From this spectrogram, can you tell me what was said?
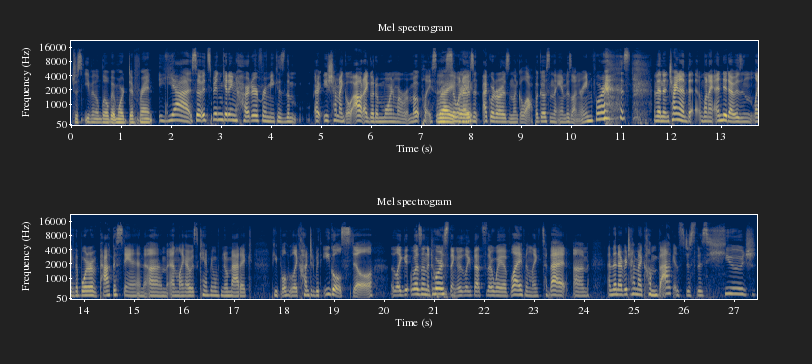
just even a little bit more different. Yeah, so it's been getting harder for me because the uh, each time I go out, I go to more and more remote places. Right, so when I was in Ecuador, I was in the Galapagos and the Amazon rainforest, and then in China, the, when I ended, I was in like the border of Pakistan, um, and like I was camping with nomadic people who like hunted with eagles still. Like it wasn't a tourist thing; it was like that's their way of life in like Tibet. Um, and then every time I come back, it's just this huge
